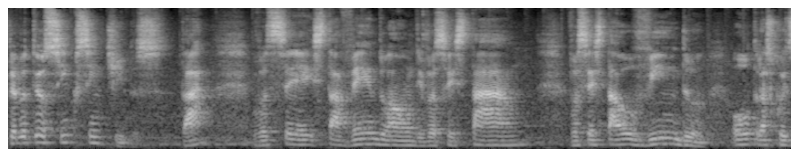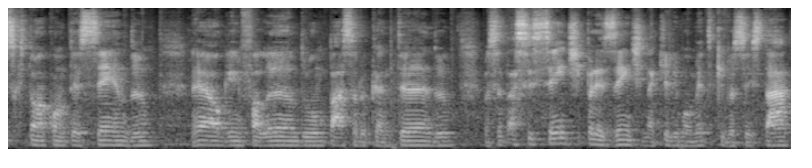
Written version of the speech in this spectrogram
pelos teus cinco sentidos, tá? Você está vendo aonde você está, você está ouvindo outras coisas que estão acontecendo, né? alguém falando, um pássaro cantando, você tá, se sente presente naquele momento que você está,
